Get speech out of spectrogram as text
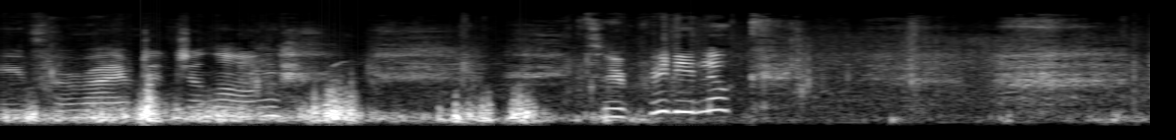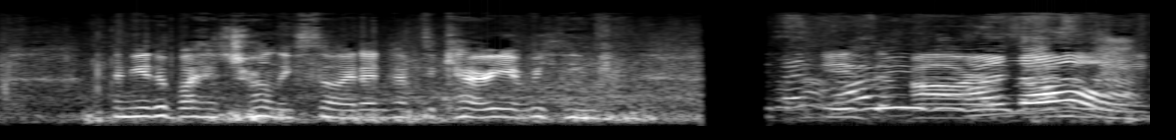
We've arrived at Geelong. It's a pretty look. I need to buy a trolley so I don't have to carry everything. This is our family.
